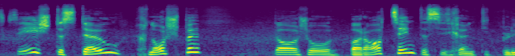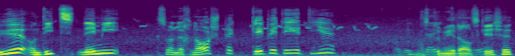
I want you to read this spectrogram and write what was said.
Jetzt siehst du, dass die Knospen da schon parat sind, dass sie könnten blühen. Und jetzt nehme ich so eine Knospe, gebe dir die. Was du mir alles gibst heute.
